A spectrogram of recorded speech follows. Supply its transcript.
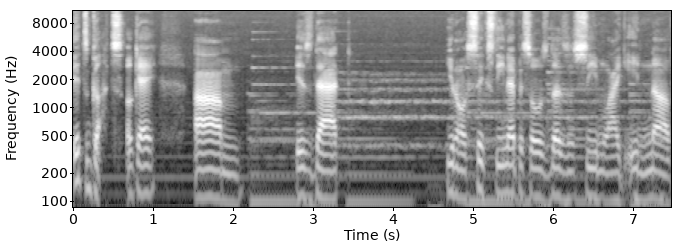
its guts, okay, um, is that you know, 16 episodes doesn't seem like enough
